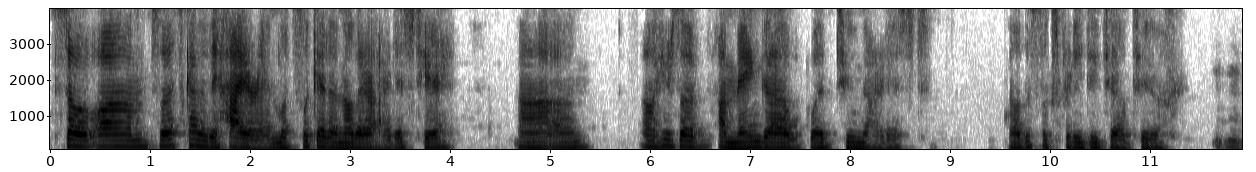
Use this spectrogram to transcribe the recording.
so um, so that's kind of the higher end. Let's look at another artist here. Um, oh, here's a, a manga webtoon artist. Oh, this looks pretty detailed too. Mhm.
